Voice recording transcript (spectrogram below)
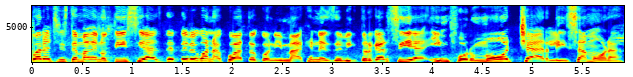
Para el sistema de noticias de TV Guanajuato con imágenes de Víctor García, informó Charlie Zamora.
